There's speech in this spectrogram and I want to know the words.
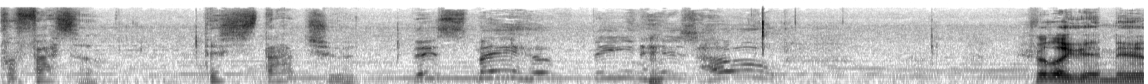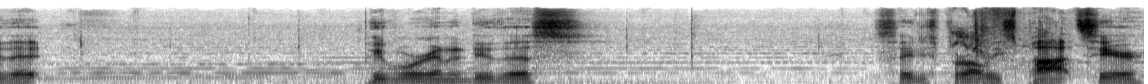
Professor, this statue. This may have been his home. I feel like they knew that people were gonna do this, so they just put all these pots here.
